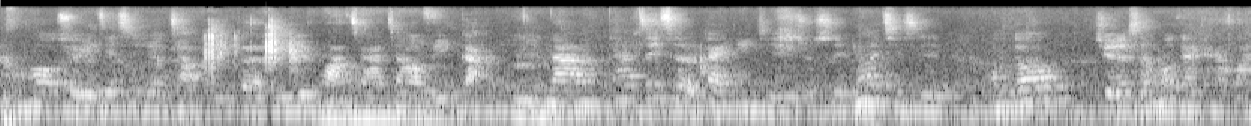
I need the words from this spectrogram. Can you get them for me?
然后所以这次就找了一个一日画家叫 Vega。嗯那他这次的概念其实就是因为其实我们都觉得生活在台湾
